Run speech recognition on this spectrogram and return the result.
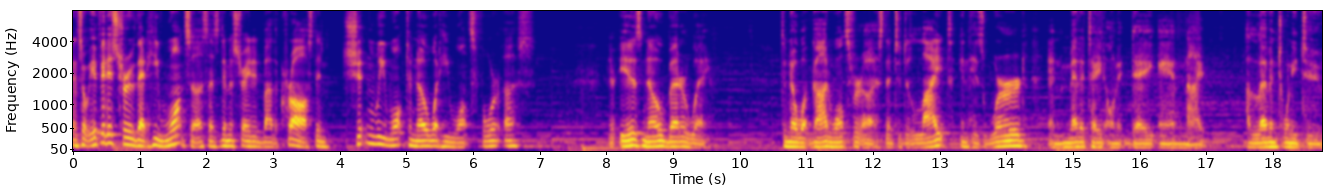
And so, if it is true that He wants us, as demonstrated by the cross, then shouldn't we want to know what He wants for us? There is no better way to know what God wants for us than to delight in His Word and meditate on it day and night. 11:22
